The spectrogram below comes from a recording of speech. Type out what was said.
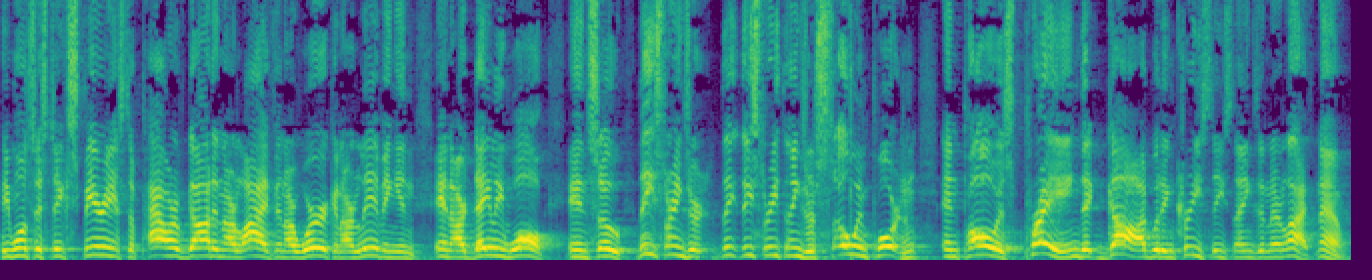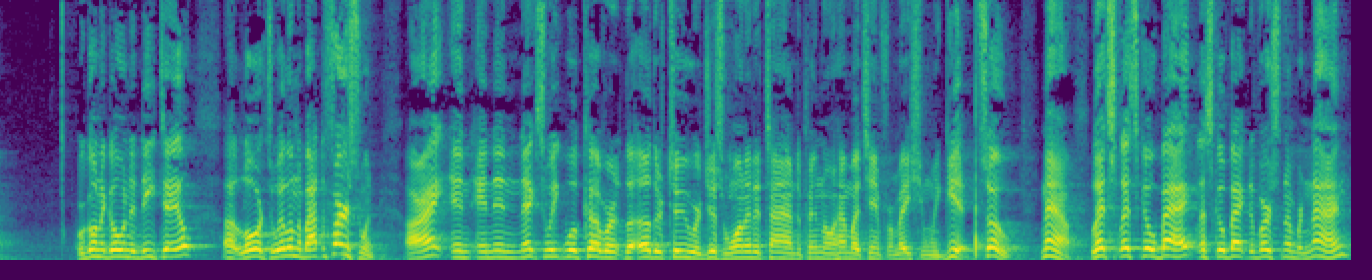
He wants us to experience the power of God in our life, in our work, in our living, in, in our daily walk. And so these things are, th- these three things are so important. And Paul is praying that God would increase these things in their life. Now, we're going to go into detail, uh, Lord's willing, about the first one. All right, and, and then next week we'll cover the other two or just one at a time, depending on how much information we get. So now let's let's go back. Let's go back to verse number nine,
